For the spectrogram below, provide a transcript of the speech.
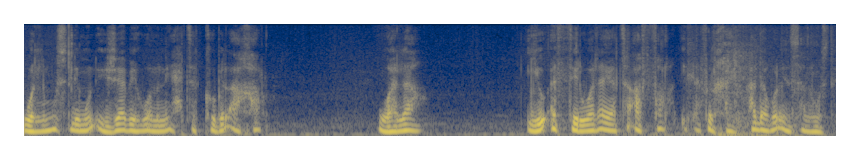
والمسلم الإيجابي هو من يحتك بالآخر ولا يؤثر ولا يتأثر إلا في الخير. هذا هو الإنسان المسلم.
